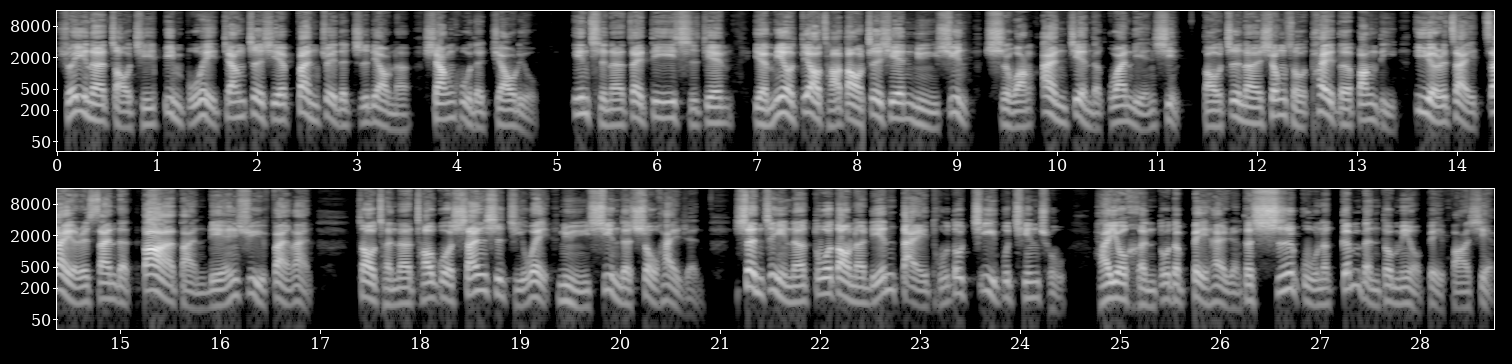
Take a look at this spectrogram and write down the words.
所以呢，早期并不会将这些犯罪的资料呢相互的交流，因此呢，在第一时间。也没有调查到这些女性死亡案件的关联性，导致呢凶手泰德·邦迪一而再、再而三的大胆连续犯案，造成了超过三十几位女性的受害人，甚至于呢多到呢连歹徒都记不清楚，还有很多的被害人的尸骨呢根本都没有被发现。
